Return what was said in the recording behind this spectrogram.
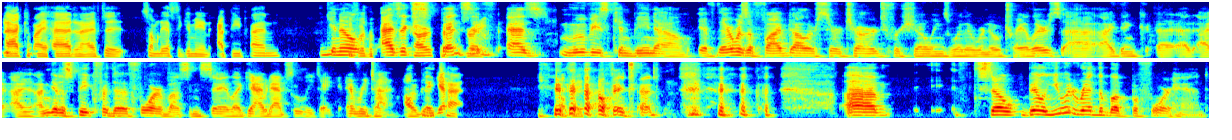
back in my head, and I have to. Somebody has to give me an EpiPen. You know, as movie starts, that's expensive as movies can be now, if there was a five dollar surcharge for showings where there were no trailers, uh, I think uh, I, I, I'm going to speak for the four of us and say, like, yeah, I would absolutely take it every time. I I'll pay like, yep, 10. I'll pay 10. I'll pay 10. um, so, Bill, you had read the book beforehand,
